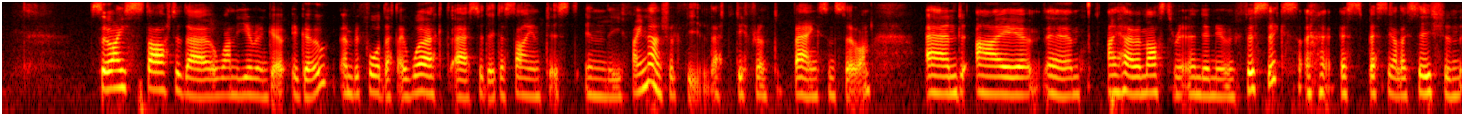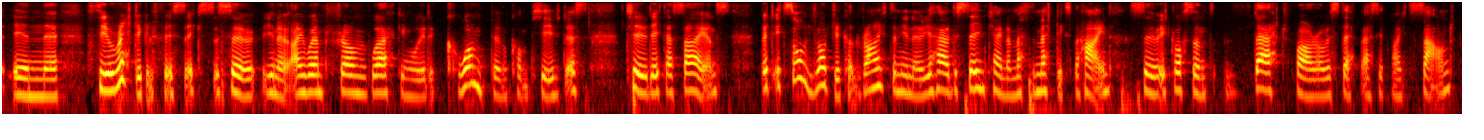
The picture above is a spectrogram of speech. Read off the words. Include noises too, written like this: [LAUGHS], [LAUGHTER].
So I started there one year ago, and before that I worked as a data scientist in the financial field at different banks and so on. And I um, I have a master in engineering physics, [LAUGHS] a specialization in uh, theoretical physics. So you know I went from working with quantum computers to data science, but it's all logical, right? And you know you have the same kind of mathematics behind, so it wasn't that far of a step as it might sound.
